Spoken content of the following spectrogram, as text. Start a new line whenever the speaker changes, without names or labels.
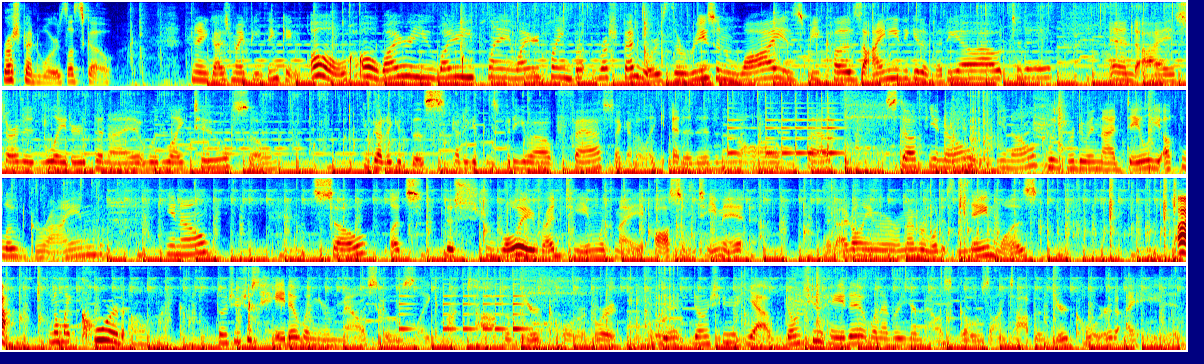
Rush Bed Wars, let's go. Now you guys might be thinking, oh, oh, why are you, why are you playing, why are you playing Rush Bed Wars? The reason why is because I need to get a video out today, and I started later than I would like to, so I gotta get this, gotta get this video out fast. I gotta like edit it and all that stuff, you know, you know, because we're doing that daily upload grind, you know. So let's destroy red team with my awesome teammate that I don't even remember what his name was. Ah, no, my cord. Oh my god. Don't you just hate it when your mouse goes like on top of your cord? Or do- don't you? Yeah, don't you hate it whenever your mouse goes on top of your cord? I hate it.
